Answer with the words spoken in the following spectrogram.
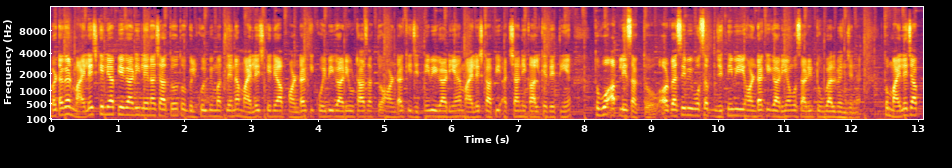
बट अगर माइलेज के लिए आप ये गाड़ी लेना चाहते हो तो बिल्कुल भी मत लेना। माइलेज के लिए आप होंडा की कोई भी गाड़ी उठा सकते हो। होंडा की जितनी भी गाड़ियाँ हैं माइलेज काफ़ी अच्छा निकाल के देती हैं तो वो आप ले सकते हो। और वैसे भी वो सब जितनी भी होंडा की गाड़ियाँ वो सारी टू वेल्व इंजन है। तो माइलेज आप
